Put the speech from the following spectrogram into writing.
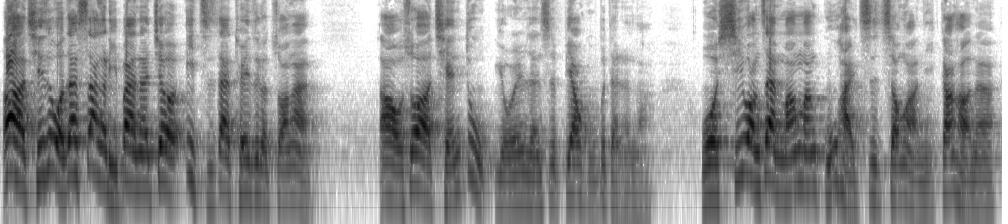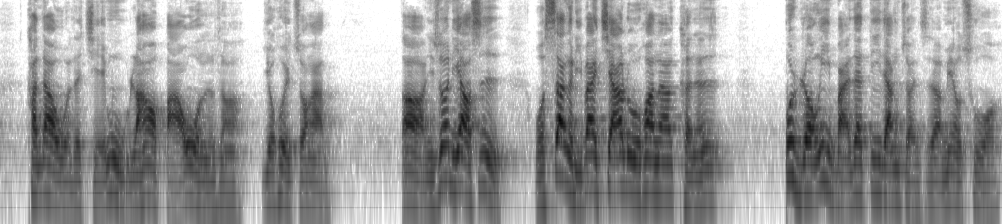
啊，其实我在上个礼拜呢就一直在推这个专案啊，我说啊前度有人人是标股不等人啊。我希望在茫茫股海之中啊，你刚好呢看到我的节目，然后把握了什么优惠专案啊？你说李老师，我上个礼拜加入的话呢，可能不容易买在低档转折啊，没有错哦。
